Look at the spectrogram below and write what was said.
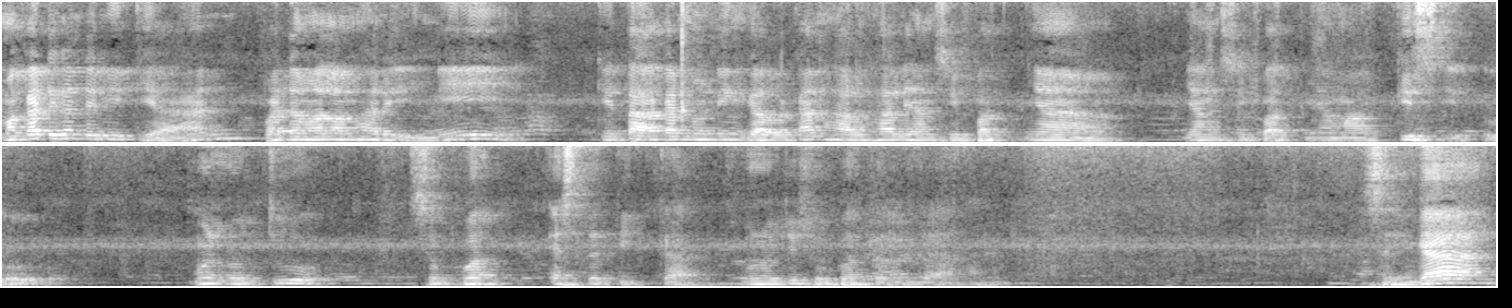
maka dengan demikian pada malam hari ini kita akan meninggalkan hal-hal yang sifatnya yang sifatnya magis itu menuju sebuah estetika, menuju sebuah keindahan. Sehingga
